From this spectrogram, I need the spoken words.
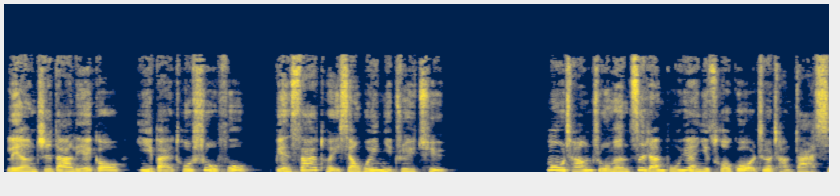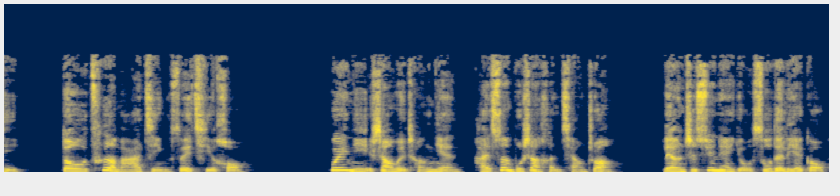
两只大猎狗一摆脱束缚，便撒腿向维尼追去。牧场主们自然不愿意错过这场大戏，都策马紧随其后。威尼尚未成年，还算不上很强壮。两只训练有素的猎狗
